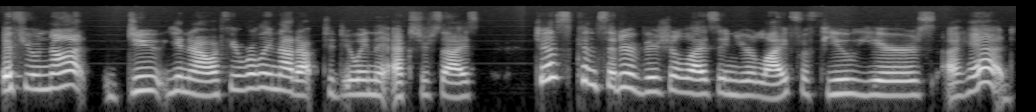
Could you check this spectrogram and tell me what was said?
if you're not do, you know, if you're really not up to doing the exercise, just consider visualizing your life a few years ahead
